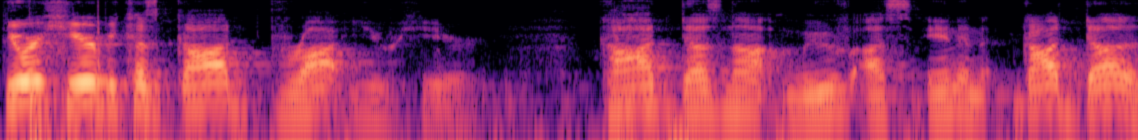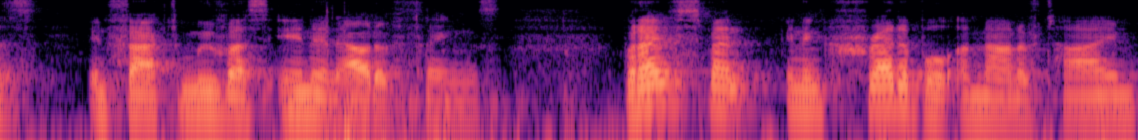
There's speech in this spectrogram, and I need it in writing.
You are here because God brought you here. God does not move us in and God does in fact move us in and out of things. But I have spent an incredible amount of time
